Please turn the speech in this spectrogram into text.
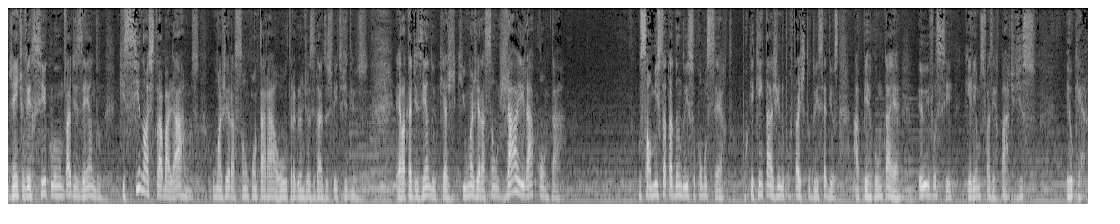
Gente, o versículo não está dizendo que se nós trabalharmos, uma geração contará a outra a grandiosidade dos feitos de Deus. Ela está dizendo que, a, que uma geração já irá contar. O salmista está dando isso como certo, porque quem está agindo por trás de tudo isso é Deus. A pergunta é: eu e você queremos fazer parte disso? Eu quero.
